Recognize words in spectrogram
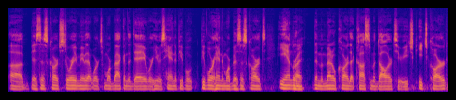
uh, business card story. Maybe that worked more back in the day where he was handing people people were handing more business cards. He handed Right. them a metal card that cost them a dollar to each each card,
